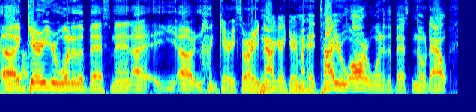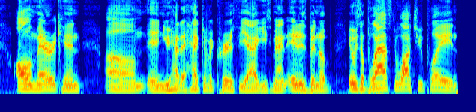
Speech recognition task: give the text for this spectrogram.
Uh, Gary, you're one of the best, man. I, uh, not Gary, sorry. Now I got Gary in my head. Tai, you are one of the best, no doubt. All American, um, and you had a heck of a career with the Aggies, man. It has been a, it was a blast to watch you play, and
